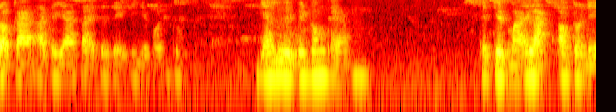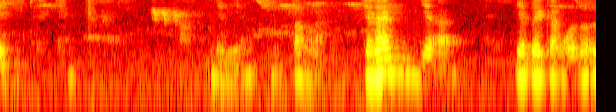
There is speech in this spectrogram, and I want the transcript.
ต่อการอัตยาสายตัวเองที่จะพ้นทุกอย่างอื่นเป็นของแถม แต่จุดหมายหลักเอาตัวเอง อย่างนี้ต้องลักฉะนั้นอย่า อย่าไปกังวลว่าเอ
